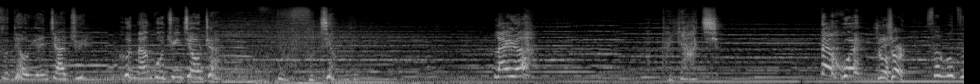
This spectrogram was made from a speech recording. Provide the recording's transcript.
撕掉袁家军和南国军交战，不服将令。来人，把他押起来，带回。是。三公子，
